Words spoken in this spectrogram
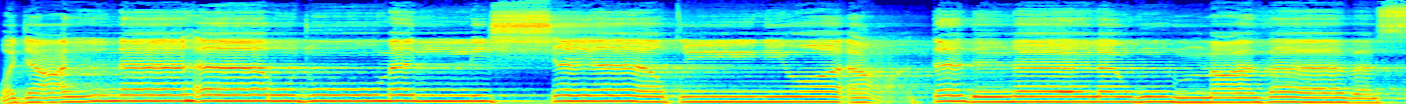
وجعلناها رجوما للشياطين واعتدنا لهم عذاب السعير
